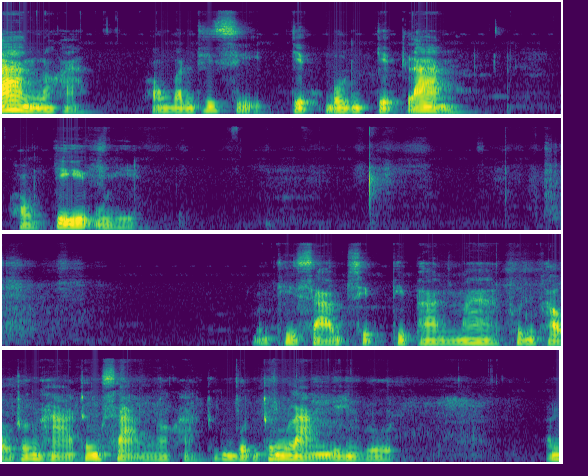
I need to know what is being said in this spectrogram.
ล่างเนาะค่ะ ของวันที่สี่เจ็ดบนเจ็ดล่าง ของเจ๊อุ๋ยวันที่สามสิบที่ผ่านมาเพิ่นเขาทั้งหาทั้งสามเนาะค่ะทั้งบนทั้งล่างวิ่งรูด วัน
